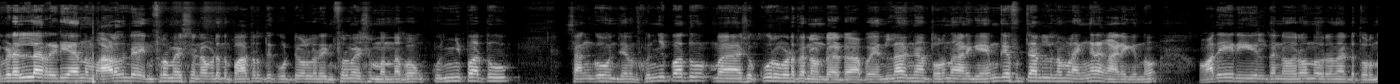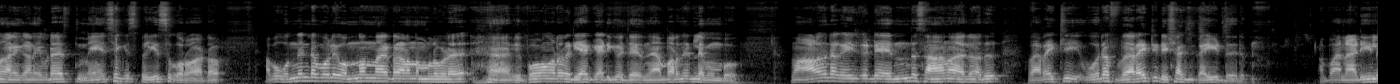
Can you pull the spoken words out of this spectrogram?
ഇവിടെ എല്ലാം റെഡിയാകുന്ന ആളവിന്റെ ഇൻഫർമേഷൻ അവിടുന്ന് പാത്രത്തിൽ കൂട്ടിയുള്ളൊരു ഇൻഫർമേഷൻ വന്നപ്പോൾ കുഞ്ഞിപ്പാത്തുവും സംഘവും ചേർന്ന് കുഞ്ഞിപ്പാത്തും ഷുക്കൂർ ഇവിടെ തന്നെ ഉണ്ട് കേട്ടോ. അപ്പോൾ എല്ലാം ഞാൻ തുറന്ന് കാണിക്കും. എം കെ ഫുഡ് ചാനലിൽ നമ്മൾ എങ്ങനെ കാണിക്കുന്നു? അതേ രീതിയിൽ തന്നെ ഓരോന്നോരോന്നായിട്ട് തുറന്ന് കാണിക്കുകയാണ്. ഇവിടെ മേശയ്ക്ക് സ്പേസ് കുറവാട്ടോ അപ്പോൾ ഒന്നിന്റെ പോലെ ഒന്നൊന്നായിട്ടാണ് നമ്മളിവിടെ വിഭവങ്ങൾ റെഡിയാക്കി അടുക്കി വെച്ചേക്കുന്നത് ഞാൻ പറഞ്ഞിട്ടില്ലേ മുമ്പ്? മാളവിന്റെ കയ്യിൽ കിട്ടിയ എന്ത് സാധനമായാലും അത് വെറൈറ്റി ഓരോ വെറൈറ്റി ഡിഷാക്കി കൈയിട്ട് തരും. അപ്പോൾ അതിനടിയിൽ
